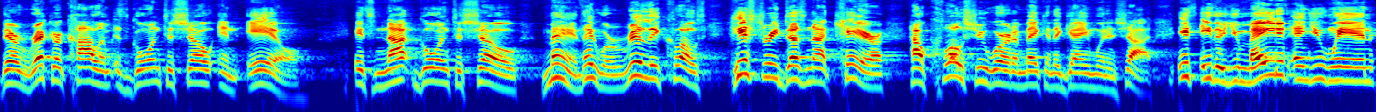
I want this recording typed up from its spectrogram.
Their record column is going to show an L it's not going to show, man, they were really close. History does not care how close you were to making the game winning shot. It's either you made it and you win,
